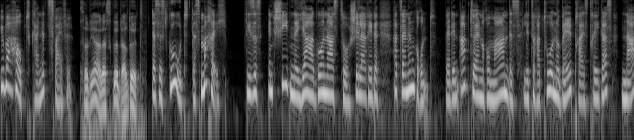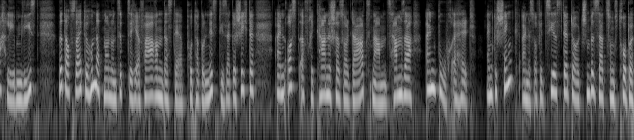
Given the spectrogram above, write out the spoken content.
überhaupt keine Zweifel. So yeah, that's good, I'll do it. Das ist gut, das mache ich. Dieses entschiedene Ja Gurnas zur Schillerrede hat seinen Grund. Wer den aktuellen Roman des Literaturnobelpreisträgers Nachleben liest, wird auf Seite 179 erfahren, dass der Protagonist dieser Geschichte, ein ostafrikanischer Soldat namens Hamza, ein Buch erhält. Ein Geschenk eines Offiziers der deutschen Besatzungstruppe.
